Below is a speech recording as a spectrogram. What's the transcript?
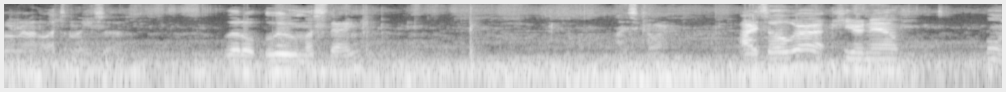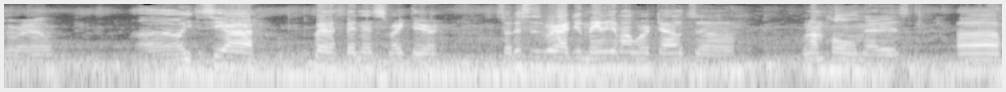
going around, oh, that's a nice uh, little blue Mustang nice car. Alright, so we're here now, pulling around. Uh, you can see our Planet Fitness right there. So this is where I do mainly my workouts, uh, when I'm home, that is. Uh,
